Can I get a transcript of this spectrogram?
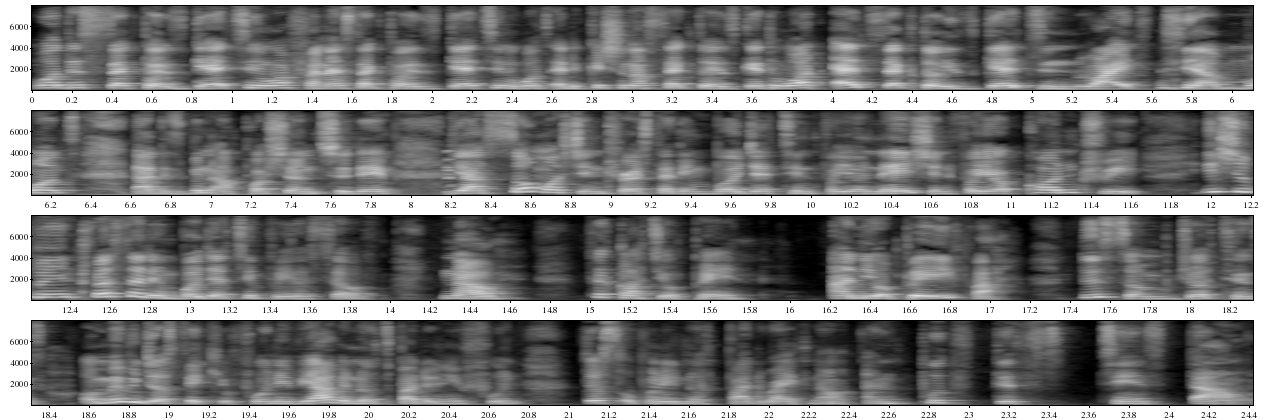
what this sector is getting, what finance sector is getting, what educational sector is getting, what health sector is getting, right? The amount that is being apportioned to them. They are so much interested in budgeting for your nation, for your country, you should be interested in budgeting for yourself. Now, take out your pen and your paper do some jottings or maybe just take your phone if you have a notepad on your phone just open the notepad right now and put these things down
